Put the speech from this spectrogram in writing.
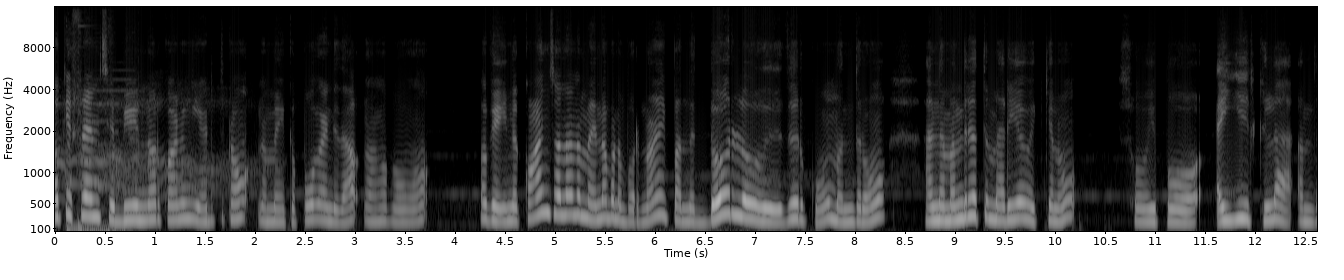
ஓகே ஃப்ரெண்ட்ஸ் எப்படி இன்னொரு காயின் எடுத்துட்டோம். நம்ம இப்போ போக வேண்டியதா? வாங்க போவோம். ஓகே இந்த காயின்ஸ் எல்லாம் நம்ம என்ன பண்ண போகிறோம்னா இப்போ அந்த டோரில் இது இருக்கும் மந்திரம். அந்த மந்திரத்தை மாதிரியே வைக்கணும். ஸோ இப்போது ஐ இருக்குல்ல அந்த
